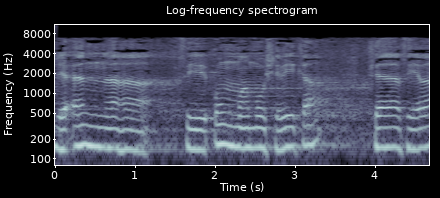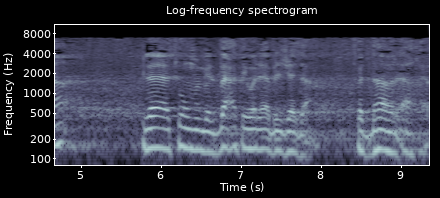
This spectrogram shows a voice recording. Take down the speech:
لأنها في أمة مشركة كافرة لا تؤمن بالبعث ولا بالجزاء في الدار الآخرة.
